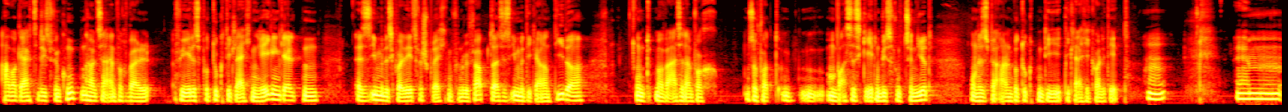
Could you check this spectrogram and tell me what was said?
Aber gleichzeitig ist es für den Kunden halt sehr einfach, weil für jedes Produkt die gleichen Regeln gelten. Es ist immer das Qualitätsversprechen von Refurb da, es ist immer die Garantie da und man weiß halt einfach sofort, um, um was es geht und wie es funktioniert. Und es ist bei allen Produkten die, die gleiche Qualität. Hm. Ähm,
